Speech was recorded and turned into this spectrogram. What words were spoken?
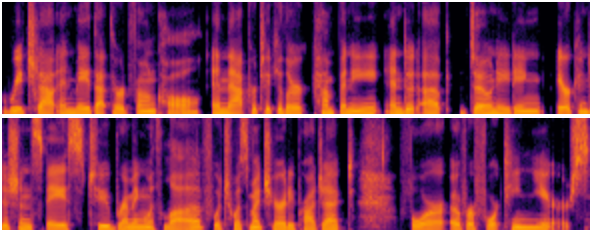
reached out and made that third phone call. And that particular company ended up donating air conditioned space to Brimming with Love, which was my charity project, for over 14 years,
